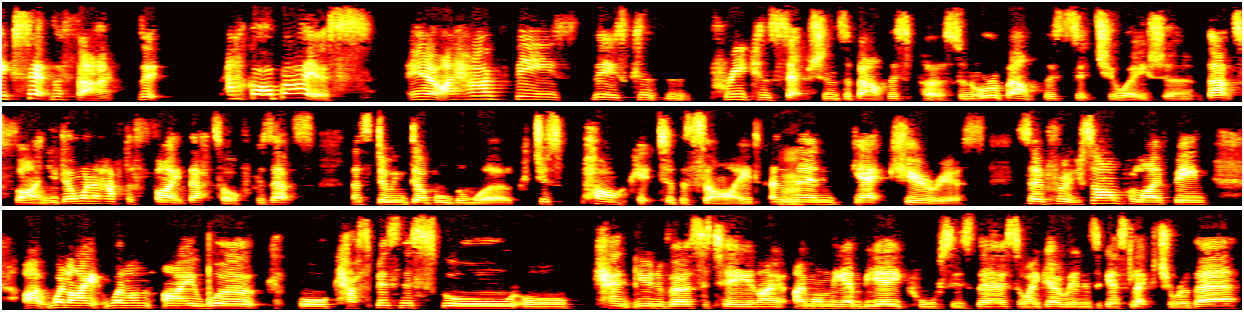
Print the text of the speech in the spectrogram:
accept the fact that I've got a bias. You know, I have these these con- preconceptions about this person or about this situation. That's fine. You don't want to have to fight that off because that's that's doing double the work. Just park it to the side and mm. then get curious. So, for example, I've been uh, when I when I work for Cass Business School or Kent University, and I, I'm on the MBA courses there. So I go in as a guest lecturer there,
